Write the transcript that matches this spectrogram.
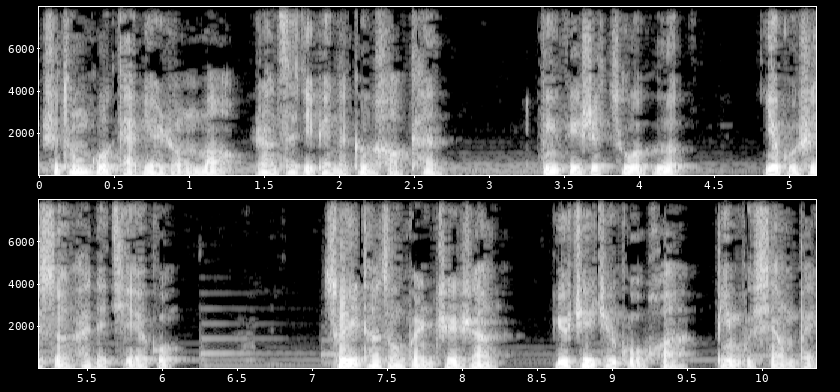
是通过改变容貌让自己变得更好看，并非是作恶，也不是损害的结果，所以它从本质上与这句古话并不相悖。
